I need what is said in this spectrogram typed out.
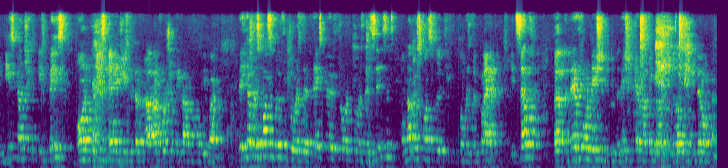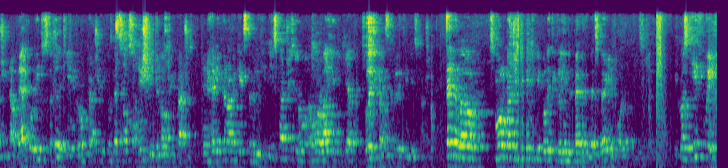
in these countries is based on these energies that are uh, unfortunately coming from the environment. They have responsibility towards their taxpayers, towards, their citizens, and not responsibility towards the planet itself. Uh, therefore, they should they should care about economic development in their own country. Now, that will lead to stability in their own country because that's also an issue in developing countries. When you have economic instability in these countries, you're more likely to have political instability in these countries. Second level, small countries need to be politically independent. That's very important in this case. Because if we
